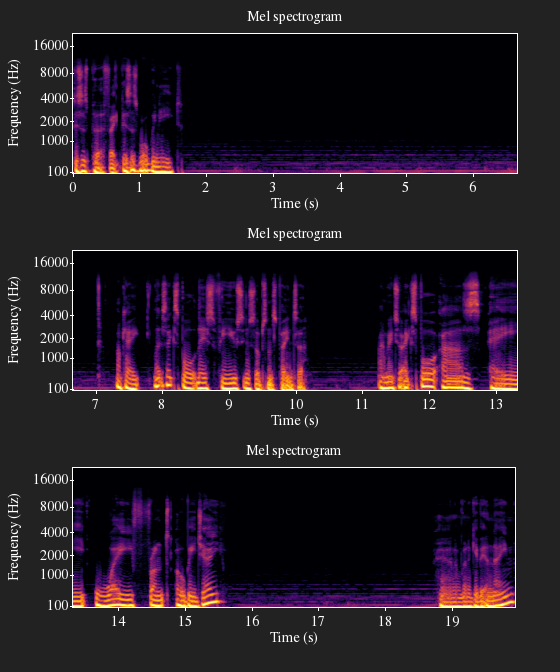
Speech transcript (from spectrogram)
This is perfect. This is what we need. Okay, let's export this for use in Substance Painter. I'm going to export as a wavefront OBJ. And I'm going to give it a name.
